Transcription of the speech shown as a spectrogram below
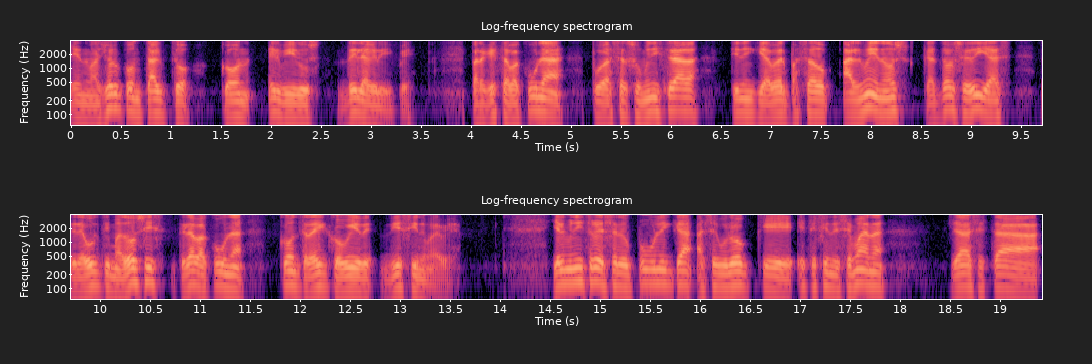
en mayor contacto con el virus de la gripe. Para que esta vacuna pueda ser suministrada, tienen que haber pasado al menos 14 días de la última dosis de la vacuna contra el COVID-19. Y el ministro de Salud Pública aseguró que este fin de semana ya se está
